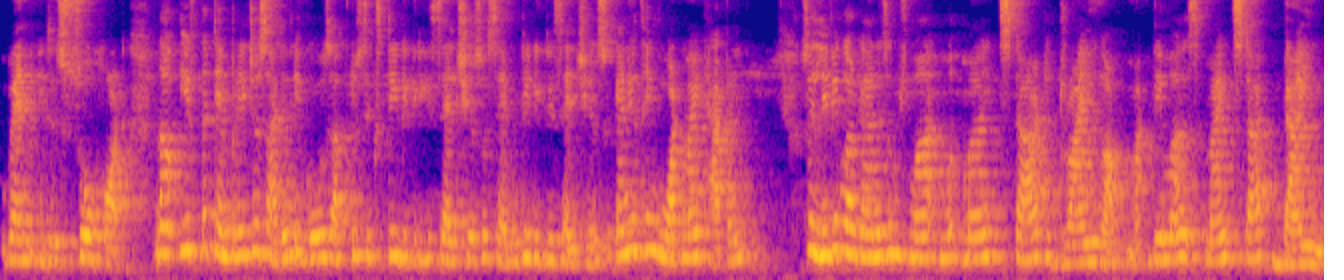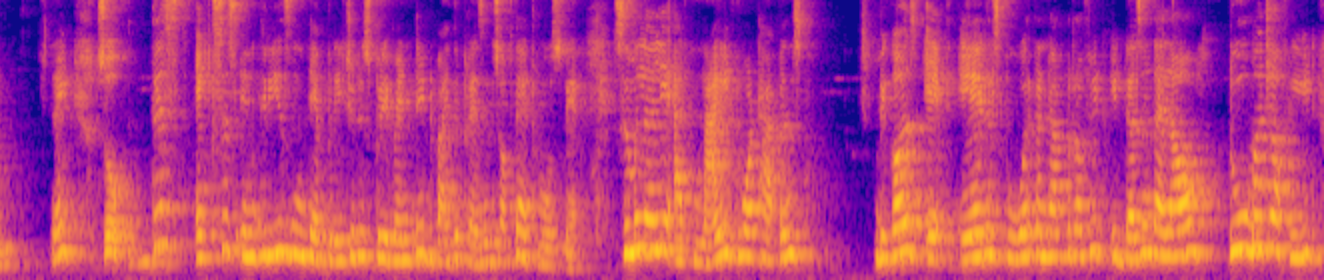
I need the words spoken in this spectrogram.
when it is so hot. Now if the temperature suddenly goes up to 60 degrees celsius or 70 degrees celsius so can you think what might happen? So living organisms might, start drying up. They must might start dying right? So this excess increase in temperature is prevented by the presence of the atmosphere. Similarly at night what happens? Because air is poor conductor of it, it doesn't allow too much of heat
